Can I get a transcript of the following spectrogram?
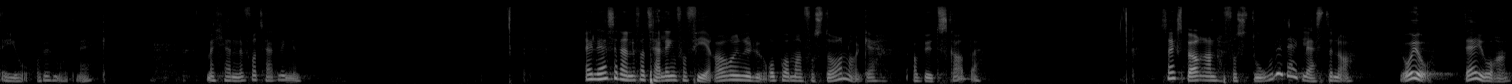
det gjorde du mot meg. Vi kjenner fortellingen. Jeg leser denne fortellingen for fireåringen og lurer på om han forstår noe av budskapet. Så jeg spør han, forsto du det jeg leste nå? Jo, jo, det gjorde han.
